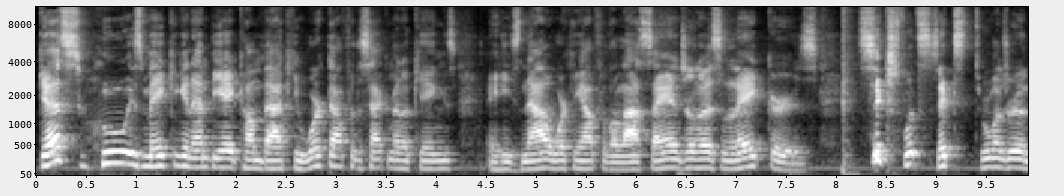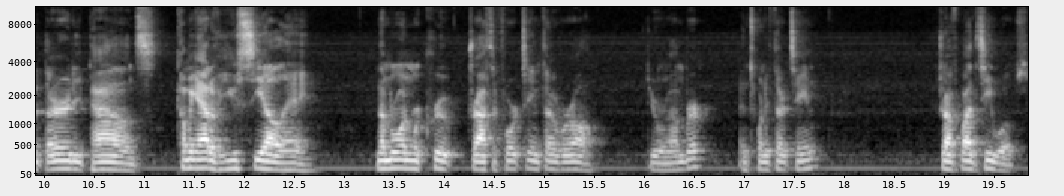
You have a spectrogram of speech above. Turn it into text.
guess who is making an NBA comeback? He worked out for the Sacramento Kings, and he's now working out for the Los Angeles Lakers. Six foot six, 230 pounds, coming out of UCLA. Number one recruit, drafted 14th overall. Do you remember? In 2013? Drafted by the T Wolves.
